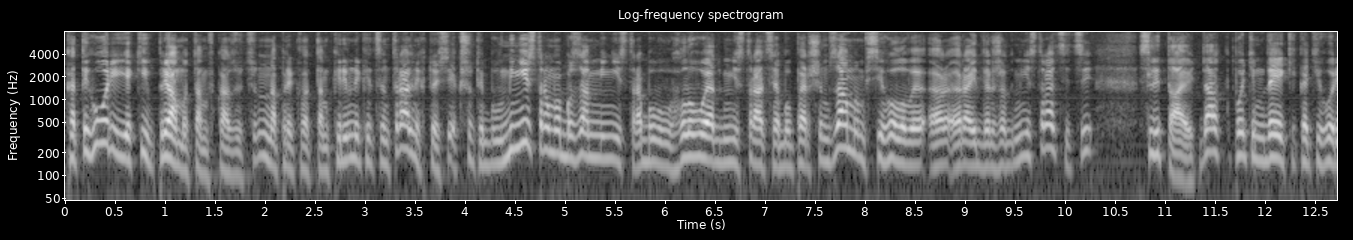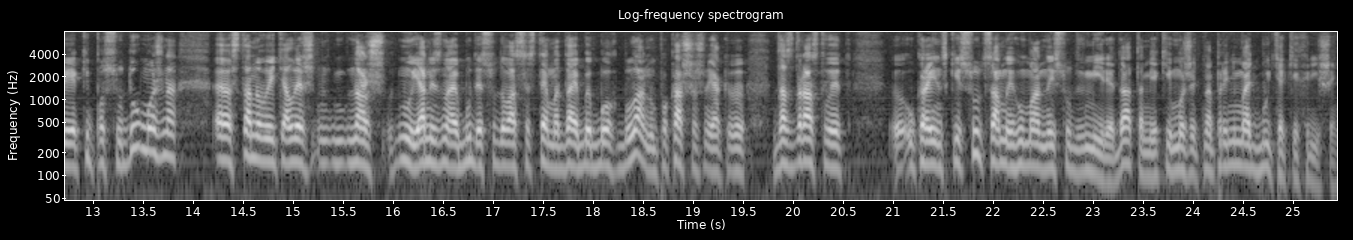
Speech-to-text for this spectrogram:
категорії, які прямо там вказуються. Ну, наприклад, там керівники центральних, тобто, якщо ти був міністром або замміністра, або головою адміністрації, або першим замом, всі голови е, райдержадміністрації ці слітають. Да? Потім деякі категорії, які по суду можна е, встановити, але ж наш, ну я не знаю, буде судова система, дай би Бог була. Ну поки що як е, да здравствує е, український суд, самий гуманний суд в мірі, да? там, який може приймати будь-яких рішень.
